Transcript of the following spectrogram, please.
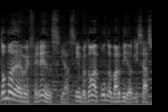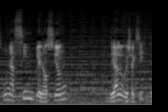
toma de referencia, siempre, toma de punto de partida, quizás una simple noción de algo que ya existe.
